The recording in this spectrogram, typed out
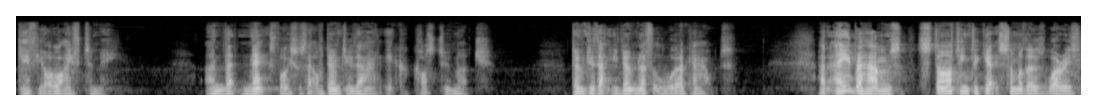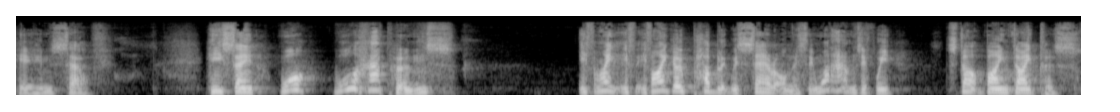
Give your life to me. And that next voice will say, Oh, don't do that. It could cost too much. Don't do that. You don't know if it'll work out. And Abraham's starting to get some of those worries here himself. He's saying, What, what happens if I, if, if I go public with Sarah on this thing, what happens if we start buying diapers?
